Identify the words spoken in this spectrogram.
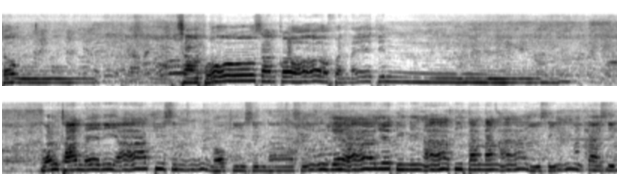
trông sang phố san có phần ấy tin? Quan khan về ni a khi xin ngọ, khi xin a sư ye a ye tin ni a ti tăng năng a y sĩ ca xin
